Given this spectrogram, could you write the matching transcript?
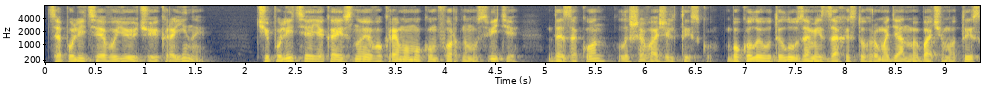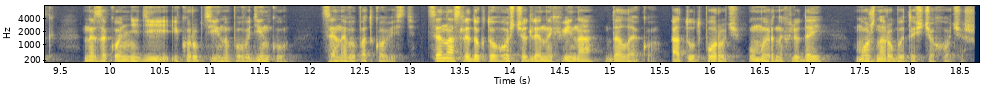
це поліція воюючої країни? Чи поліція, яка існує в окремому комфортному світі, де закон лише важіль тиску? Бо коли у тилу замість захисту громадян ми бачимо тиск, незаконні дії і корупційну поведінку, це не випадковість. Це наслідок того, що для них війна далеко, а тут поруч, у мирних людей, можна робити, що хочеш.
